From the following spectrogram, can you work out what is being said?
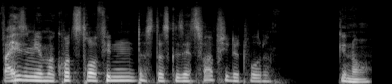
weisen wir mal kurz darauf hin, dass das Gesetz verabschiedet wurde. Genau.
